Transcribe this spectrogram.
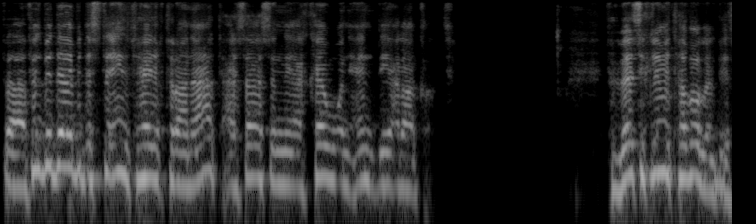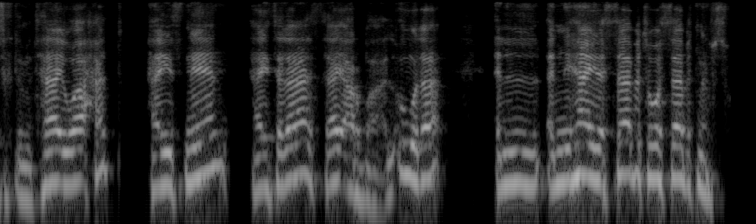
ففي البداية بدي استعين في هاي الاقترانات على أساس إني أكون عندي علاقات. في ال basic limit هذول ال basic limit هاي واحد هاي اثنين هاي ثلاث هاي أربعة. الأولى النهاية للثابت هو الثابت نفسه.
